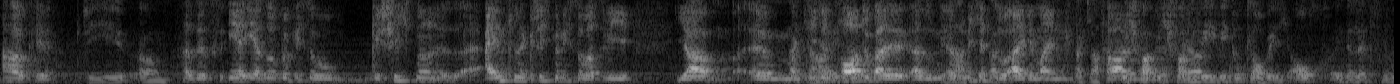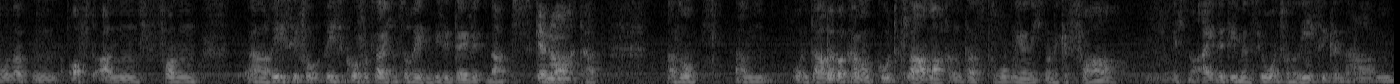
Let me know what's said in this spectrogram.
ah, okay. die... Ähm, also jetzt eher, eher so wirklich so Geschichten, äh, einzelne Geschichten und nicht sowas wie ja, ähm, man klar, sieht in Portugal, also, ja, also nicht jetzt na, so allgemein Zahlen. Ich fange fang ja. wie, wie du, glaube ich, auch in den letzten Monaten oft an, von äh, Risiko, Risikovergleichen zu reden, wie sie David Nutt genau. gemacht hat. Also, ähm, und darüber kann man gut klar machen, dass Drogen ja nicht nur eine Gefahr, nicht nur eine Dimension von Risiken haben,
